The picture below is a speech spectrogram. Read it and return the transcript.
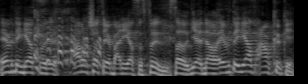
Everything else I don't trust everybody else's food. So yeah, no, everything else I'm cooking.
